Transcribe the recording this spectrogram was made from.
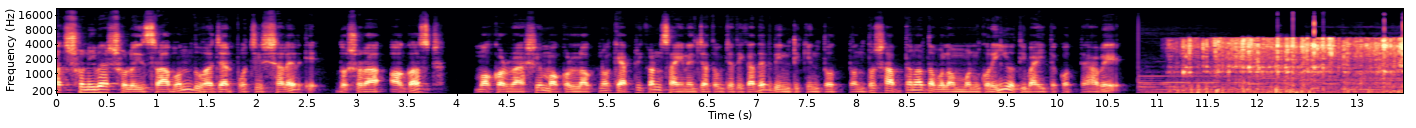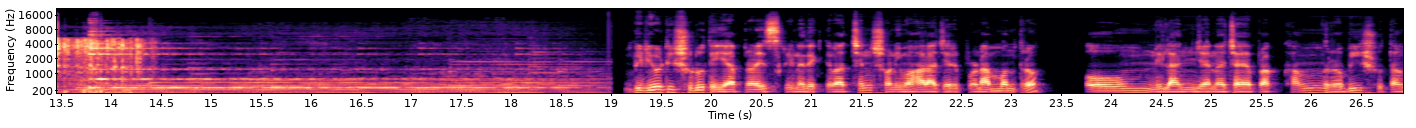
আজ শনিবার ষোলোই শ্রাবণ দু হাজার পঁচিশ সালের দোসরা আগস্ট মকর রাশি, মকর লগ্ন, ক্যাপ্রিকন সাইনের জাতক জাতিকাদের দিনটি কিন্তু অত্যন্ত সাবধানতা অবলম্বন করেই অতিবাহিত করতে হবে। ভিডিওটির শুরুতেই আপনারা স্ক্রিনে দেখতে পাচ্ছেন শনি মহারাজের প্রণাম মন্ত্র। ওম নীলাঞ্জনচয় প্রক্ষং রবি সুতং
